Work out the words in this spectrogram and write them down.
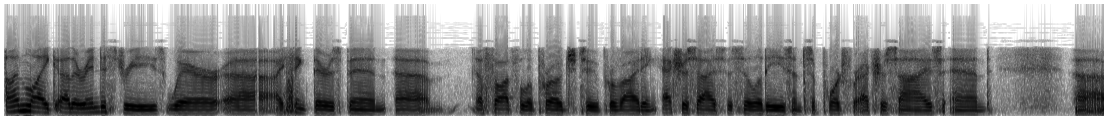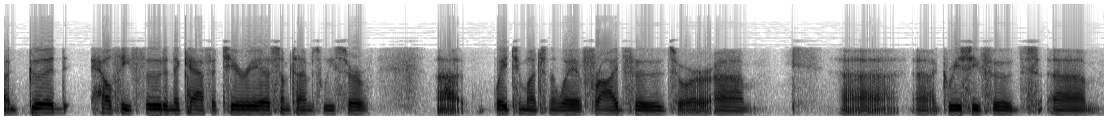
unlike other industries where uh, I think there's been um, a thoughtful approach to providing exercise facilities and support for exercise and uh, good, healthy food in the cafeteria. Sometimes we serve uh, way too much in the way of fried foods or um, uh, uh, greasy foods, um,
